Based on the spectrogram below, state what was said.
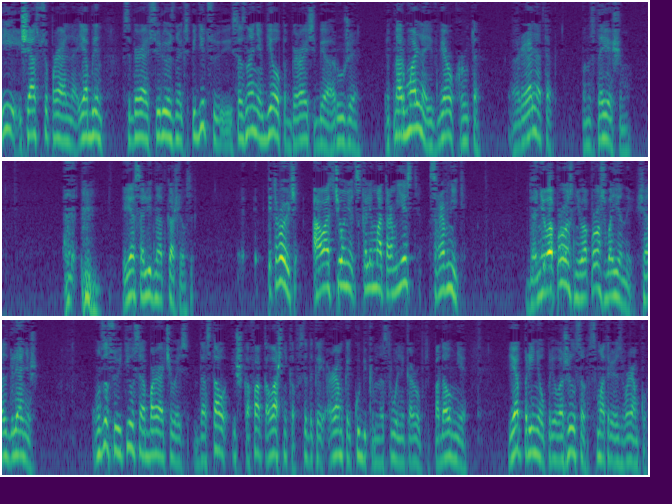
И сейчас все правильно. Я, блин, собираю серьезную экспедицию и сознанием дела подбираю себе оружие. Это нормально и в меру круто. Реально так? По-настоящему. И я солидно откашлялся. Петрович, а у вас чего-нибудь с коллиматором есть? Сравнить? Да не вопрос, не вопрос военный. Сейчас глянешь. Он засуетился, оборачиваясь, достал из шкафа калашников с этой рамкой кубиком на ствольной коробке, подал мне. Я принял, приложился, всматриваясь в рамку.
